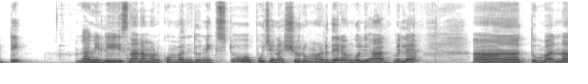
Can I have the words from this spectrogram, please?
ಇಟ್ಟು ನಾನಿಲ್ಲಿ ಸ್ನಾನ ಮಾಡ್ಕೊಂಬಂದು ನೆಕ್ಸ್ಟು ಪೂಜೆನ ಶುರು ಮಾಡಿದೆ ರಂಗೋಲಿ ಆದಮೇಲೆ. ತುಂಬ ನಾ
